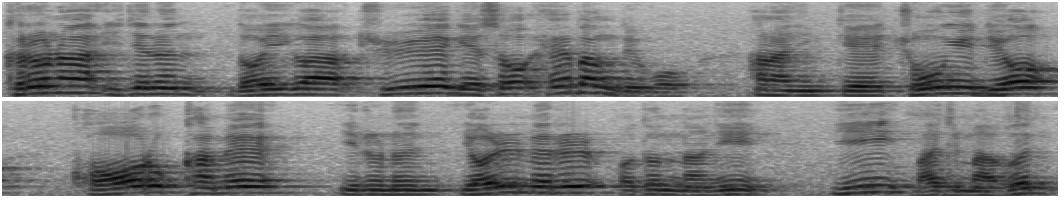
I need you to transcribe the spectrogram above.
그러나 이제는 너희가 주에게서 해방되고 하나님께 종이 되어 거룩함에 이르는 열매를 얻었나니 이 마지막은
